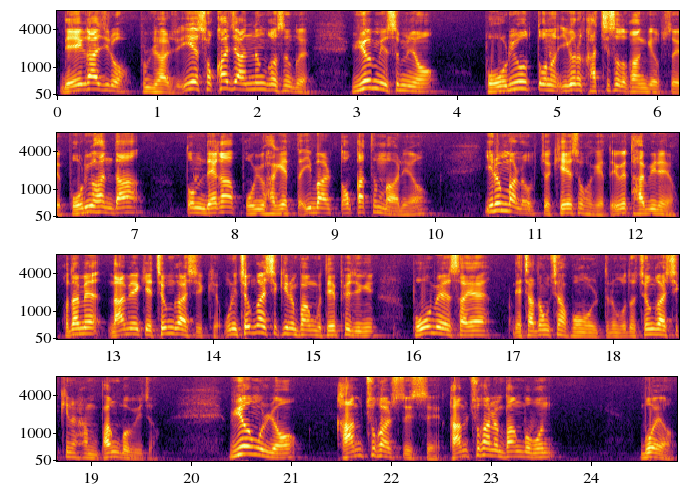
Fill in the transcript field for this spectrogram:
네 가지로 분류하죠. 이에 속하지 않는 것은 그 위험이 있으면요. 보류 또는 이거는 같이 써도 관계없어요. 보류한다 또는 내가 보유하겠다. 이 말 똑같은 말이에요. 이런 말은 없죠. 계속하겠다. 이게 답이네요. 그 다음에 남에게 전가시켜. 우리 전가시키는 방법 대표적인 보험회사에 내 자동차 보험을 드는 것도 전가시키는 한 방법이죠. 위험을요. 감축할 수 있어요. 감축하는 방법은 뭐예요?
